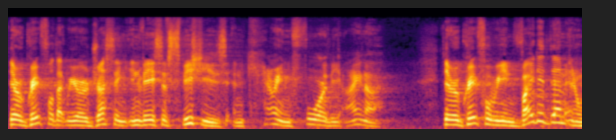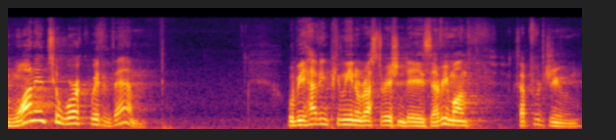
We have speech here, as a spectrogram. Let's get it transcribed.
They were grateful that we were addressing invasive species and caring for the Aina. They were grateful we invited them and wanted to work with them. We'll be having Pilina Restoration Days every month, except for June,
